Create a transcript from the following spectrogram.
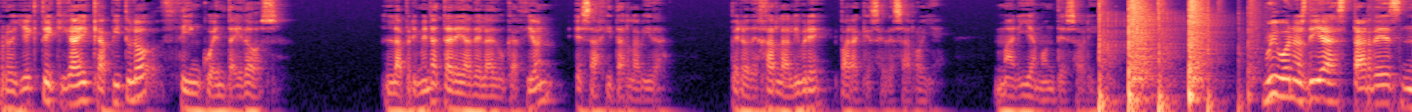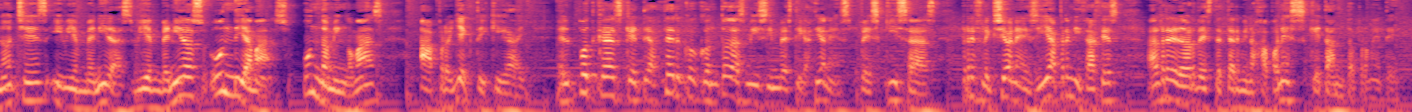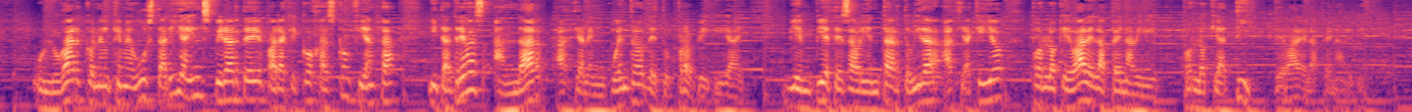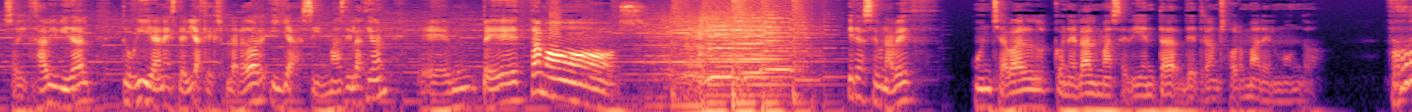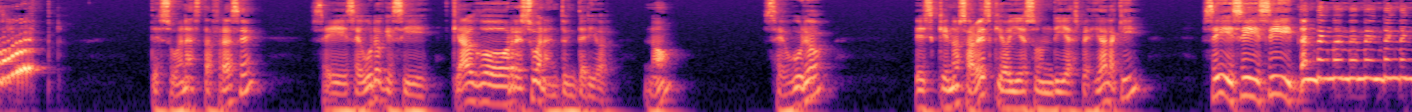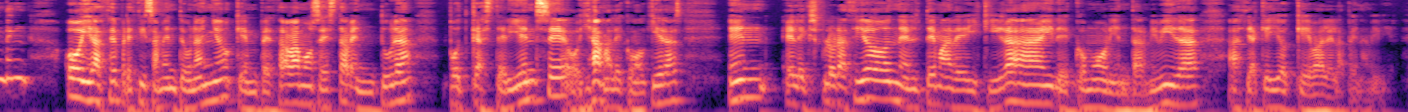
Proyecto Ikigai capítulo 52. La primera tarea de la educación es agitar la vida, pero dejarla libre para que se desarrolle. María Montessori. Muy buenos días, tardes, noches y bienvenidas, bienvenidos un día más, un domingo más, a Proyecto Ikigai, el podcast que te acerco con todas mis investigaciones, pesquisas, reflexiones y aprendizajes alrededor de este término japonés que tanto promete un lugar con el que me gustaría inspirarte para que cojas confianza y te atrevas a andar hacia el encuentro de tu propio Ikigai y empieces a orientar tu vida hacia aquello por lo que vale la pena vivir, por lo que a ti te vale la pena vivir. Soy Javi Vidal, tu guía en este viaje explorador y ya, sin más dilación, ¡empezamos! Érase una vez un chaval con el alma sedienta de transformar el mundo. ¿Te suena esta frase? Sí, seguro que sí, que algo resuena en tu interior, ¿no? ¿Seguro? ¿Es que no sabes que hoy es un día especial aquí? Sí, sí, sí. Hoy hace precisamente un año que empezábamos esta aventura podcasteriense, o llámale como quieras, en la exploración, el tema de Ikigai, de cómo orientar mi vida hacia aquello que vale la pena vivir.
